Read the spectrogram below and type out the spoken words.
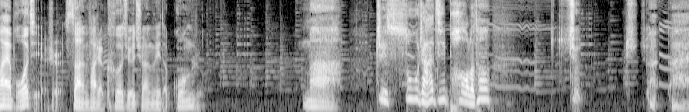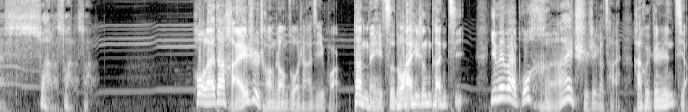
外婆解释，散发着科学权威的光热。妈，这酥炸鸡泡了汤，就，哎哎，算了算了算了。后来他还是常常做炸鸡块，但每次都唉声叹气，因为外婆很爱吃这个菜，还会跟人讲，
